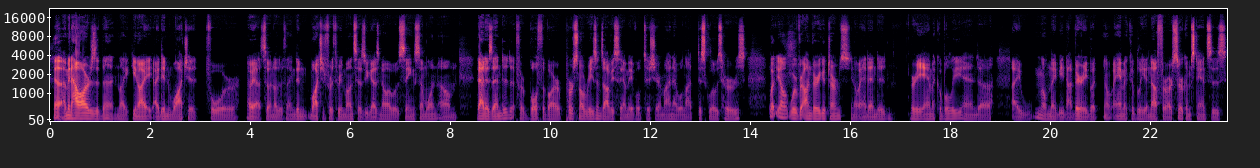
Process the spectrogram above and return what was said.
yeah, I mean, how hard has it been? Like, you know, I, I didn't watch it for, oh yeah, so another thing, didn't watch it for three months. As you guys know, I was seeing someone. Um, that has ended for both of our personal reasons. Obviously, I'm able to share mine. I will not disclose hers, but you know, we're on very good terms. You know, it ended very amicably, and uh, I, well, maybe not very, but you know, amicably enough for our circumstances.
